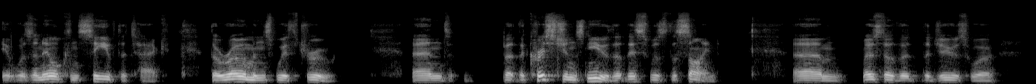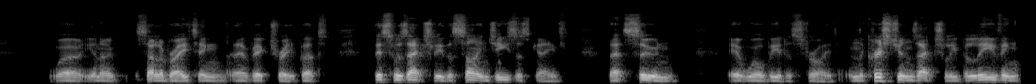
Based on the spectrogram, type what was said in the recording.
it was an ill-conceived attack, the Romans withdrew, and but the Christians knew that this was the sign. Um, most of the the Jews were were you know celebrating their victory, but this was actually the sign Jesus gave that soon it will be destroyed. And the Christians actually believing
